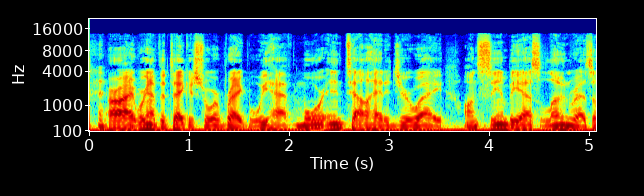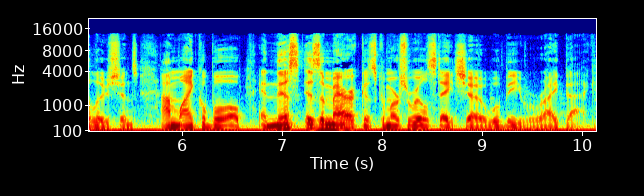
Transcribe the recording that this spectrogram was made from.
All right, we're going to have to take a short break, but we have more intel headed your way on CMBS loan resolutions. I'm Michael Bull, and this is America's Commercial Real Estate Show. We'll be right back.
